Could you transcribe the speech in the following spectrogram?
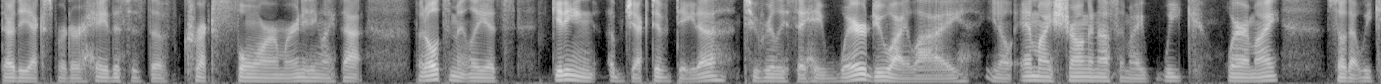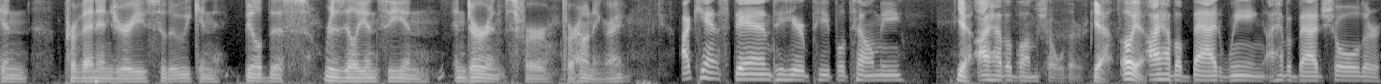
they're the expert, or hey, this is the correct form, or anything like that. But ultimately, it's getting objective data to really say, hey, where do I lie? You know, am I strong enough? Am I weak? Where am I? So that we can prevent injuries, so that we can build this resiliency and endurance for, for hunting, right? I can't stand to hear people tell me, Yeah. I have a bum shoulder. Yeah. Oh, yeah. I have a bad wing. I have a bad shoulder.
